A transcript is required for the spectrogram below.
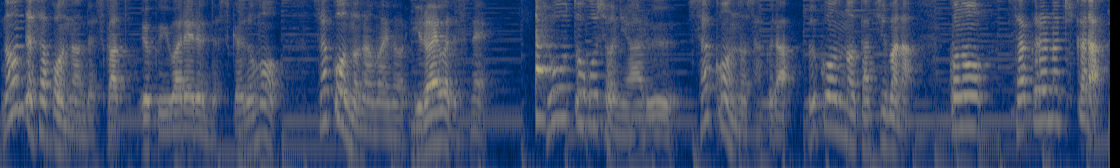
なんで左近なんですかとよく言われるんですけれども左近の名前の由来はですね京都御所にある左近の桜右近の立花この桜の木から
